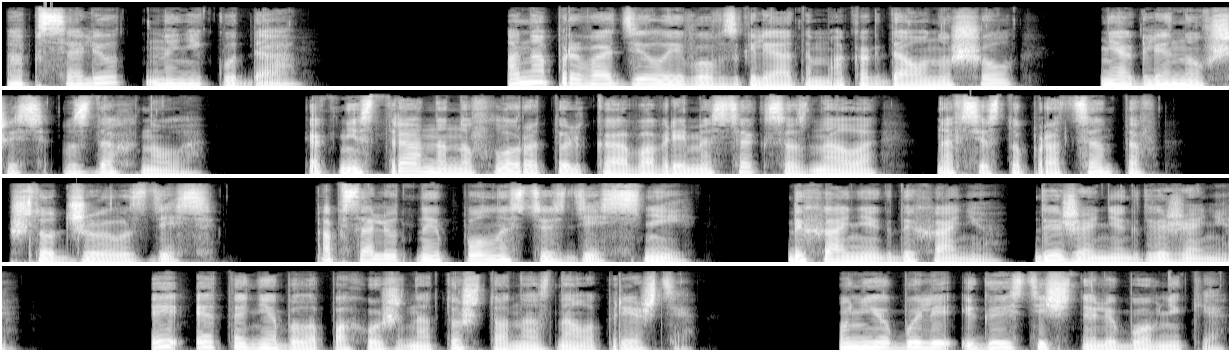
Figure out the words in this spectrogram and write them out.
Абсолютно никуда. Она проводила его взглядом, а когда он ушел, не оглянувшись, вздохнула. Как ни странно, но Флора только во время секса знала на все сто процентов, что Джоэл здесь. Абсолютно и полностью здесь, с ней. Дыхание к дыханию, движение к движению. И это не было похоже на то, что она знала прежде. У нее были эгоистичные любовники,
